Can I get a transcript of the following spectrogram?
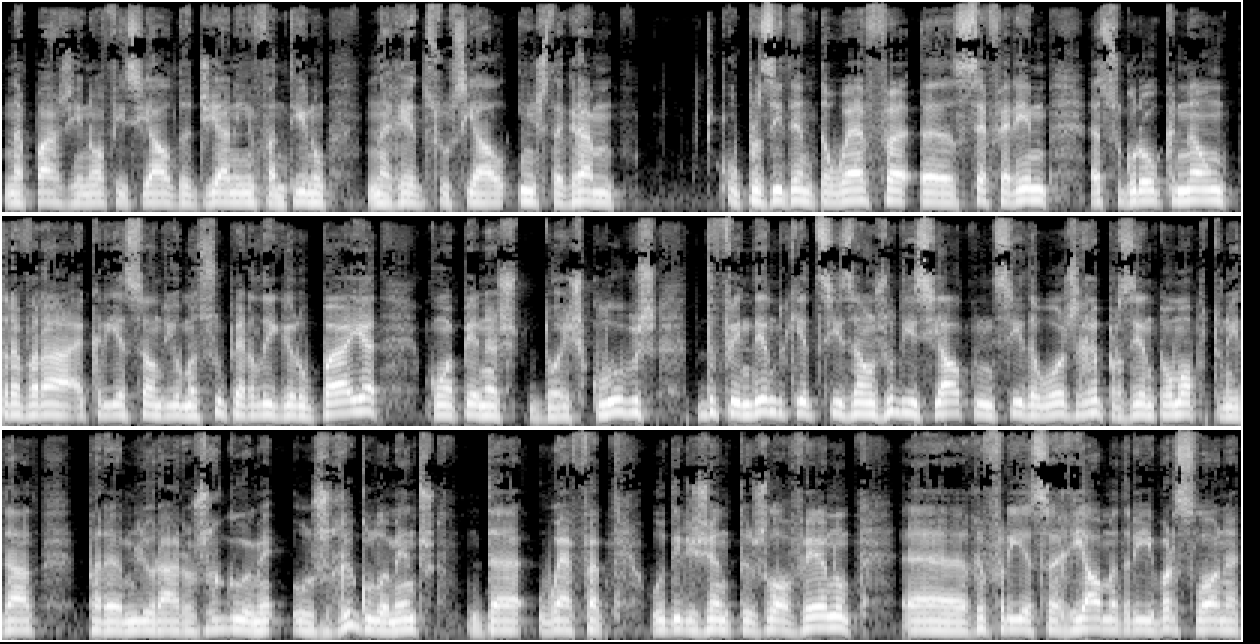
na página oficial de Gianni Infantino na rede social Instagram. O presidente da UEFA, eh, Seferin, assegurou que não travará a criação de uma Superliga Europeia com apenas dois clubes, defendendo que a decisão judicial conhecida hoje representa uma oportunidade para melhorar os regulamentos da UEFA. O dirigente esloveno uh, referia-se a Real Madrid e Barcelona,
